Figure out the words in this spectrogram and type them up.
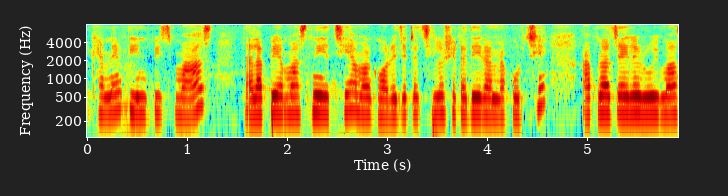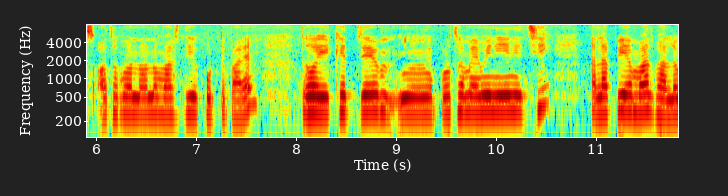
এখানে তিন পিস মাছ, তেলাপিয়া মাছ নিয়েছি। আমার ঘরে যেটা ছিল সেটা দিয়ে রান্না করছি। আপনারা চাইলে রুই মাছ অথবা অন্যান্য মাছ দিয়ে করতে পারেন। তো এক্ষেত্রে প্রথমে আমি নিয়ে নিচ্ছি তেলাপিয়া মাছ ভালো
